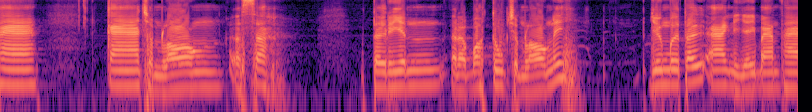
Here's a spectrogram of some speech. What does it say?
ថាការចម្លងសិស្សទៅរៀនរបស់ទូកចម្លងនេះ យើងមើលទៅអាចនិយាយបានថា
